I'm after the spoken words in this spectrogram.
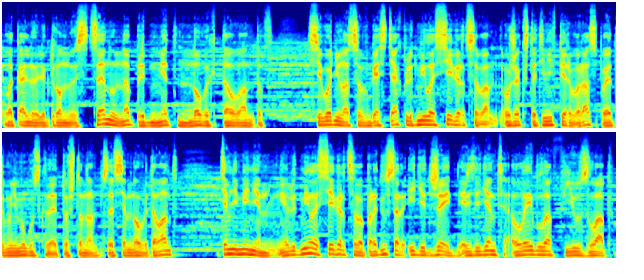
локальную электронную сцену на предмет новых талантов. Сегодня у нас в гостях Людмила Северцева. Уже, кстати, не в первый раз, поэтому не могу сказать то, что она совсем новый талант. Тем не менее, Людмила Северцева, продюсер и диджей, резидент лейбла Fuse Lab –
